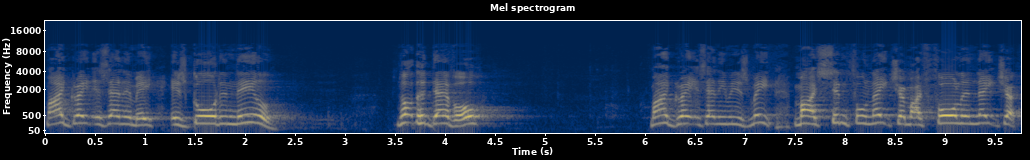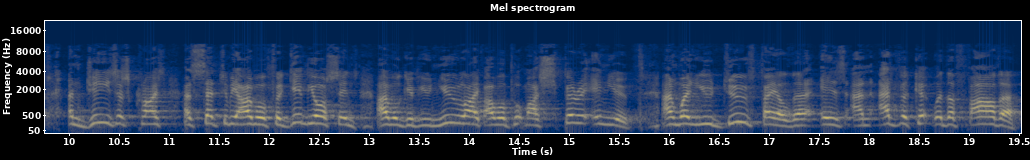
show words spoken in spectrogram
My greatest enemy is Gordon Neal. Not the devil, my greatest enemy is me, my sinful nature, my fallen nature. And Jesus Christ has said to me, I will forgive your sins. I will give you new life. I will put my spirit in you. And when you do fail, there is an advocate with the Father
